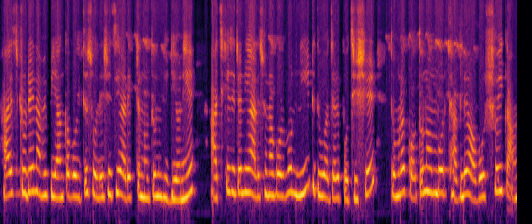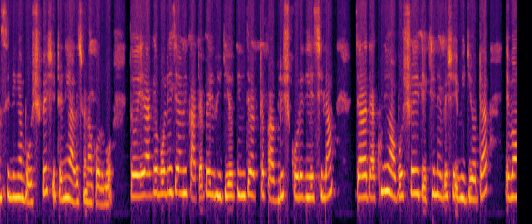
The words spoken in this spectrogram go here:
হাই স্টুডেন্ট আমি প্রিয়াঙ্কা বইতে চলে এসেছি আরেকটা নতুন ভিডিও নিয়ে। আজকে যেটা নিয়ে আলোচনা করব নিট দু হাজার পঁচিশে তোমরা কত নম্বর থাকলে অবশ্যই কাউন্সিলিং এ বসবে সেটা নিয়ে আলোচনা করব। তো এর আগে বলি যে আমি কাটাপের ভিডিও কিন্তু একটা পাবলিশ করে দিয়েছিলাম। যারা দেখুনি অবশ্যই দেখে নেবে সেই ভিডিওটা এবং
